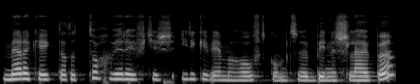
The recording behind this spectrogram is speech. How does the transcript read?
merk ik dat het toch weer eventjes iedere keer weer in mijn hoofd komt binnensluipen.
